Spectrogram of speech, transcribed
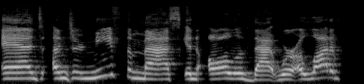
And underneath the mask and all of that were a lot of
